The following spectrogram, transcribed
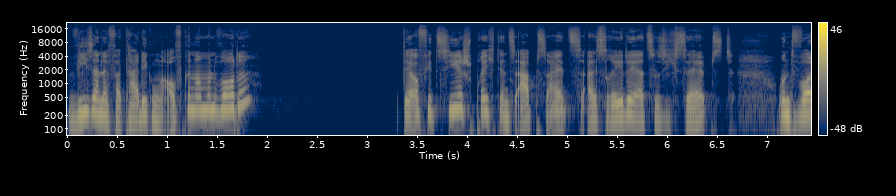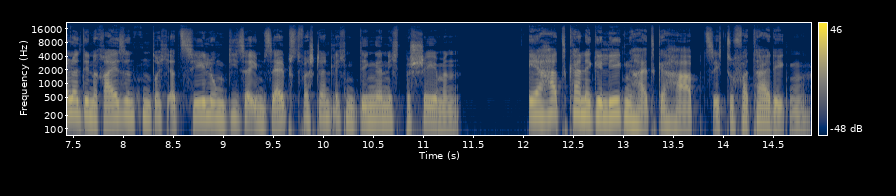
wie seine Verteidigung aufgenommen wurde? Der Offizier spricht ins Abseits, als rede er zu sich selbst und wolle den Reisenden durch Erzählung dieser ihm selbstverständlichen Dinge nicht beschämen. Er hat keine Gelegenheit gehabt, sich zu verteidigen.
